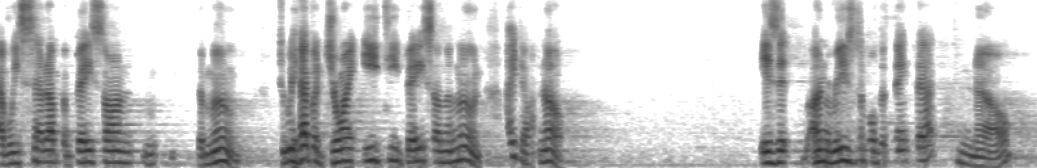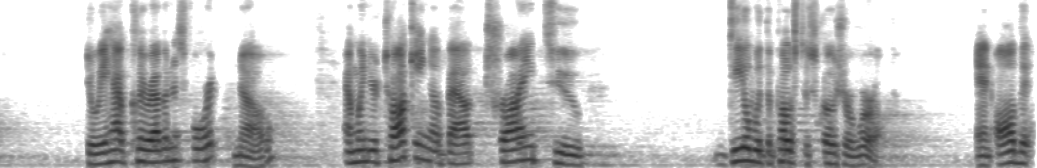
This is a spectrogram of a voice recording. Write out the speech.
Have we set up a base on the moon? Do we have a joint ET base on the moon? I don't know. Is it unreasonable to think that? No. Do we have clear evidence for it? No. And when you're talking about trying to deal with the post disclosure world and all the,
